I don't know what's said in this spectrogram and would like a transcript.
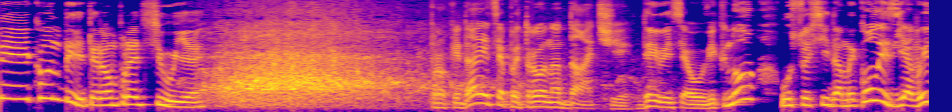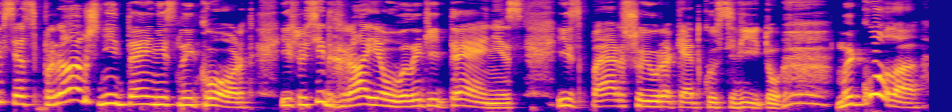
не кондитером працює. Прокидається Петро на дачі, дивиться у вікно. У сусіда Миколи з'явився справжній тенісний корт, і сусід грає у великий теніс із першою ракетку світу. Микола,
